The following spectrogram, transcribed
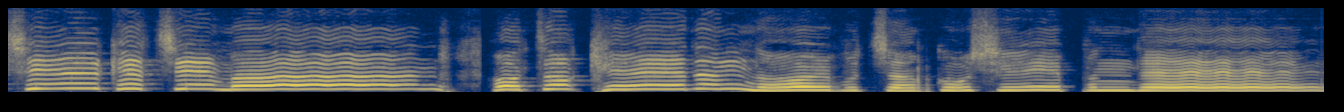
싫겠지만 어떻게든 널 붙잡고 싶은데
